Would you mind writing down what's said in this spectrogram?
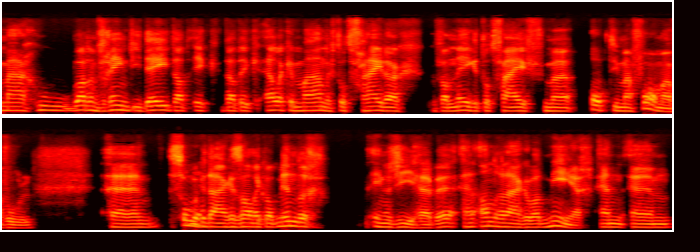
maar hoe, wat een vreemd idee dat ik, dat ik elke maandag tot vrijdag van 9 tot 5 me optima forma voel. Uh, sommige dagen zal ik wat minder energie hebben en andere dagen wat meer. En, um,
